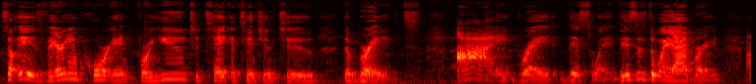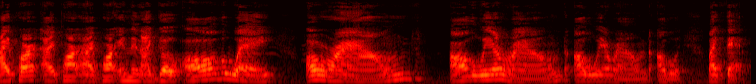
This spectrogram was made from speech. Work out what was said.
So it is very important for you to take attention to the braids. I braid this way. This is the way I braid. I part, I part, I part, and then I go all the way around, all the way around, all the way around, all the way, like that.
